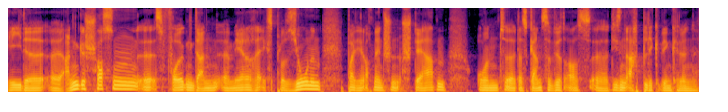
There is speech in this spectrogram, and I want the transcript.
Rede äh, angeschossen. Äh, es folgen dann äh, mehrere Explosionen, bei denen auch Menschen sterben. Und das Ganze wird aus diesen acht Blickwinkeln,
